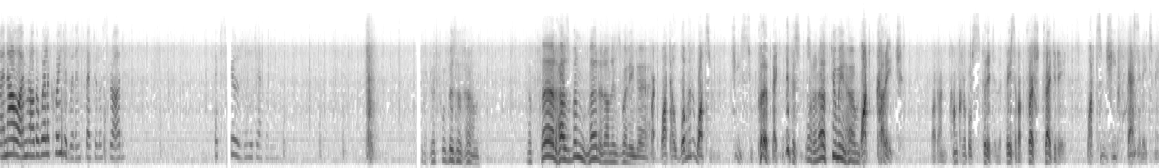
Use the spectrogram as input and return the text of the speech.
By now, I'm rather well acquainted with Inspector Lestrade. Excuse me, gentlemen. What a dreadful business, Holmes. The third husband murdered on his wedding day. But what a woman, Watson. She's superb, magnificent. What on earth do you mean, Holmes? What courage. What unconquerable spirit in the face of a fresh tragedy. Watson, she fascinates me.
